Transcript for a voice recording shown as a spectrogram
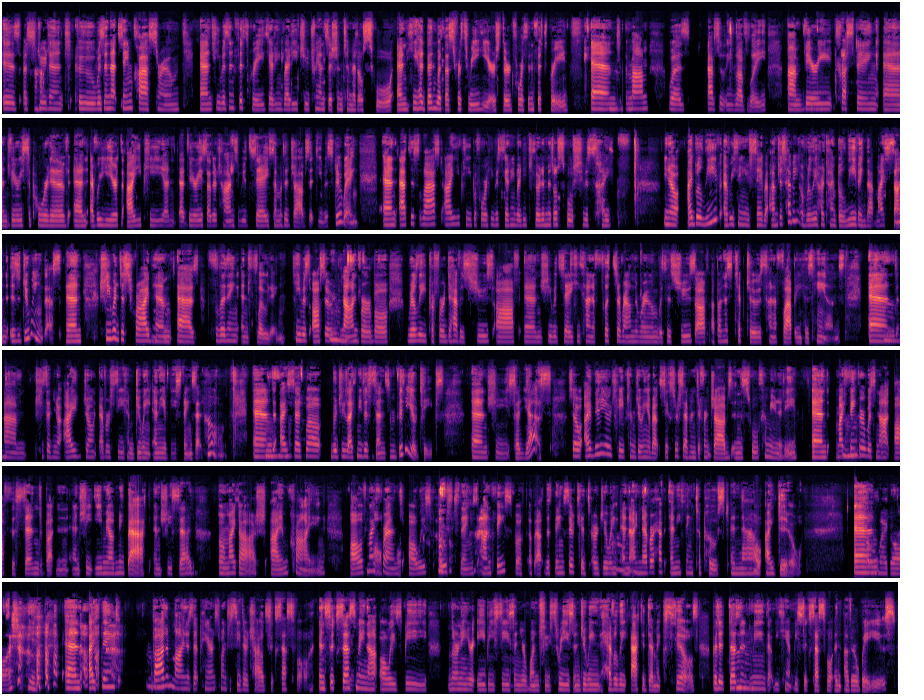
is Uh-huh. a student who was in that same classroom and he was in fifth grade getting ready to transition to middle school and he had been with us for three years third fourth and fifth grade and Mm-hmm. the mom was absolutely lovely. Um, very trusting and very supportive and every year at the iep and at various other times we would say some of the jobs that he was doing. And at this last iep before he was getting ready to go to middle school she was like you know, I believe everything you say, but I'm just having a really hard time believing that my son is doing this. And she would describe him as flitting and floating. He was also Mhm. nonverbal, really preferred to have his shoes off. And she would say he kind of flits around the room with his shoes off, up on his tiptoes, kind of flapping his hands. And Mm. um, she said, You know, I don't ever see him doing any of these things at home. And I Mhm. said, Well, would you like me to send some videotapes? And she said, Yes. So I videotaped him doing about six or seven different jobs in the school community. And my Mhm. finger was not off the send button. And she emailed me back and she said, Oh my gosh, I am crying. All of my Oh. friends always post things on Facebook about the things their kids are doing, and I never have anything to post, and now I do. And oh my gosh. yeah, and I think Mhm. bottom line is that parents want to see their child successful and success Yes. may not always be learning your abcs and your one two threes and doing heavily academic skills but it doesn't Mhm. mean that we can't be successful in other ways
